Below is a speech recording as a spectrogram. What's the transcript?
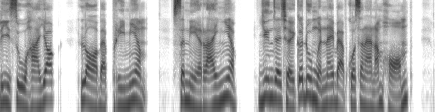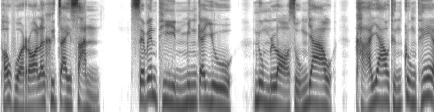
ลีซูฮายอก หล่อแบบพรีเมียม เสน่ห์ร้ายเงียบ ยืนเฉยๆก็ดูเหมือนในแบบโฆษณาน้ำหอม เพราะหัวร้อแล้วคือใจสั่นเซเว่นทีนมินกายู หนุ่มหล่อสูงยาว ขายาวถึงกรุงเทพ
